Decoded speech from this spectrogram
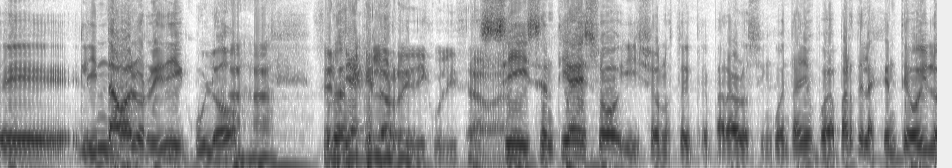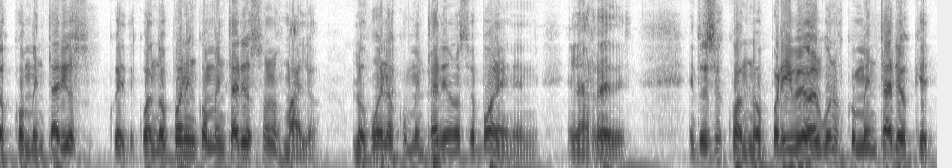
eh, lindaba lo ridículo. Sentía que lo ridiculizaba. Sí, sentía eso y yo no estoy preparado a los 50 años porque aparte la gente hoy los comentarios, cuando ponen comentarios son los malos, los buenos comentarios no se ponen en, las redes. Entonces cuando por ahí veo algunos comentarios que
